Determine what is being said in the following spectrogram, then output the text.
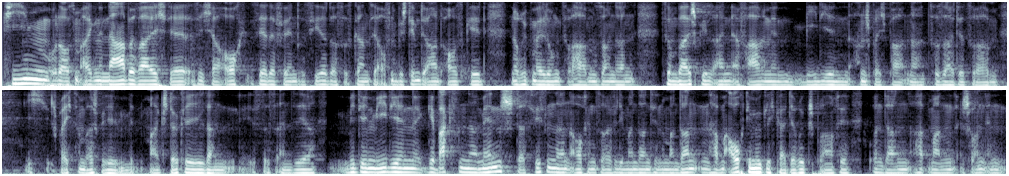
Team oder aus dem eigenen Nahbereich, der sich ja auch sehr dafür interessiert, dass das Ganze auf eine bestimmte Art ausgeht, eine Rückmeldung zu haben, sondern zum Beispiel einen erfahrenen Medienansprechpartner zur Seite zu haben, ich spreche zum Beispiel mit Marc Stöckel, dann ist das ein sehr mit den Medien gewachsener Mensch. Das wissen dann auch in Zweifel die Mandantinnen und Mandanten, haben auch die Möglichkeit der Rücksprache. Und dann hat man schon einen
